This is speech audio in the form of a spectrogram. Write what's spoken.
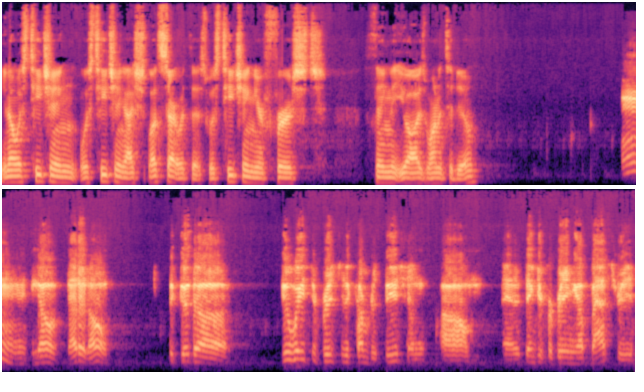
you know, was teaching was teaching. I sh- let's start with this. Was teaching your first thing that you always wanted to do? Mm, no, not at all. It's a good uh, good way to bridge the conversation. Um, and thank you for bringing up mastery.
